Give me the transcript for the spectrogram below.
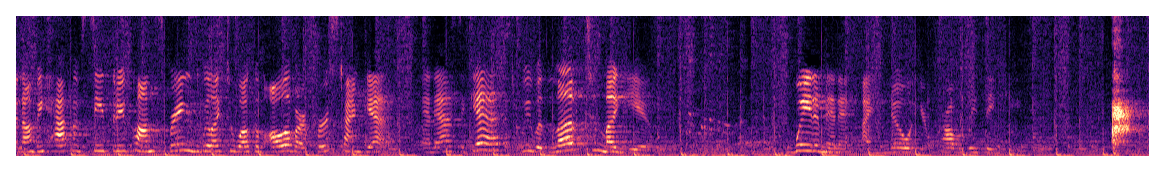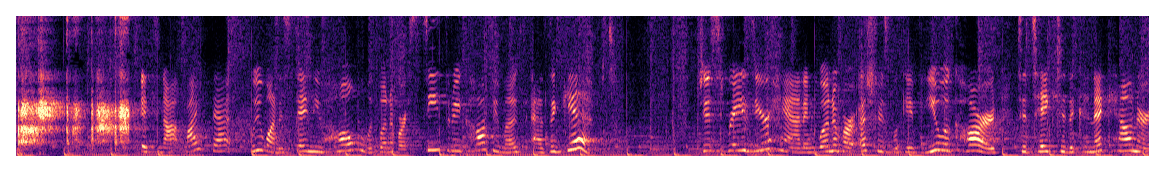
and on behalf of C3 Palm Springs, we'd like to welcome all of our first time guests. And as a guest, we would love to mug you. Wait a minute, I know what you're probably thinking. It's not like that. We want to send you home with one of our C3 coffee mugs as a gift. Just raise your hand, and one of our ushers will give you a card to take to the Connect counter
